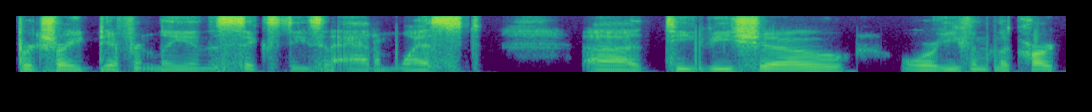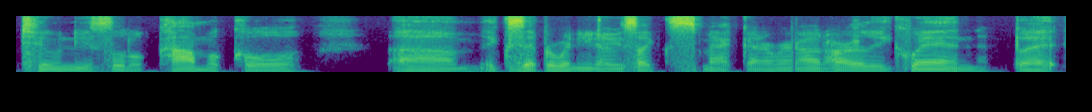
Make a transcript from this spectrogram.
portrayed differently in the 60s in Adam West uh, TV show or even the cartoon. He's a little comical, um, except for when you know he's like smacking around Harley Quinn. But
